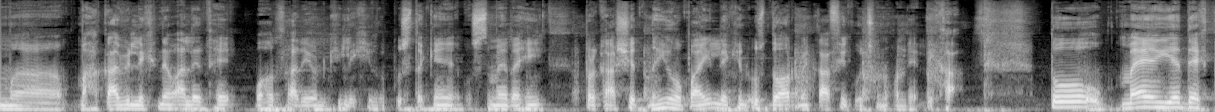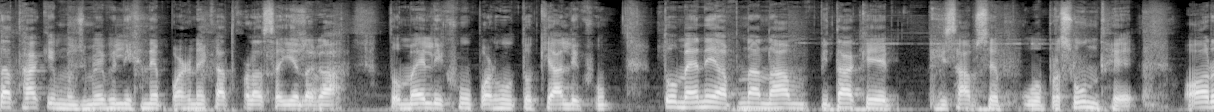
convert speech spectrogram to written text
महाकाव्य लिखने वाले थे। बहुत सारी उनकी लिखी हुई पुस्तकें उसमें रहीं प्रकाशित नहीं हो पाई लेकिन उस दौर में काफ़ी कुछ उन्होंने लिखा। तो मैं ये देखता था कि मुझमें भी लिखने पढ़ने का थोड़ा सा ये लगा तो मैं लिखूं पढ़ूं तो क्या लिखूं? तो मैंने अपना नाम पिता के हिसाब से वो प्रसून थे। और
